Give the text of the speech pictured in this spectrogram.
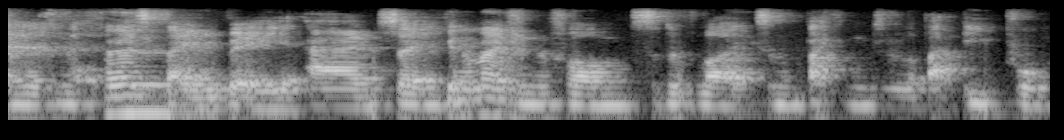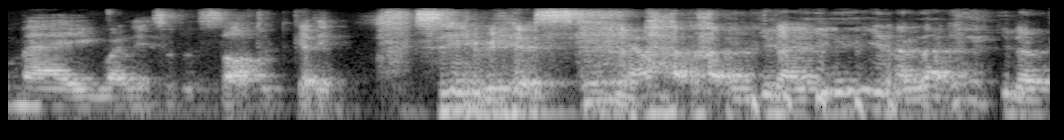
and it was their first baby, and so you can imagine from sort of like some back into about April, May, when it sort of started getting serious. Yeah. you know, you, you, know that, you know,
